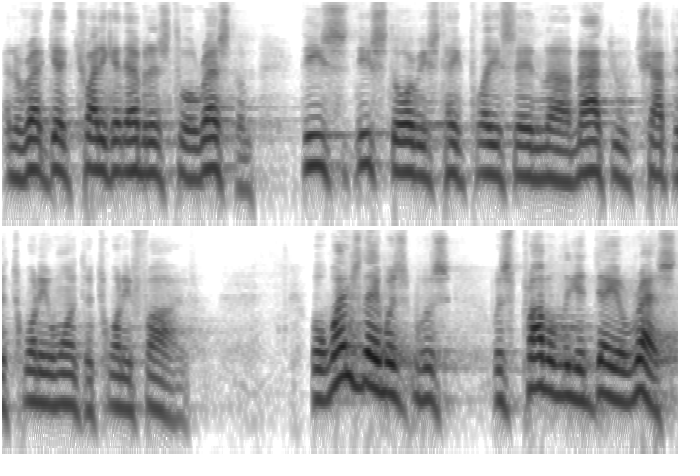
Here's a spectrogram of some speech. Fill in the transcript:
and get, try to get evidence to arrest him. These, these stories take place in uh, Matthew chapter 21 to 25. Well, Wednesday was, was, was probably a day of rest.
